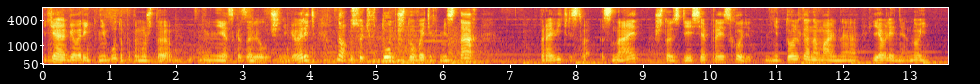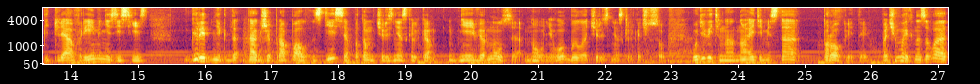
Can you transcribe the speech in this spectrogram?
я говорить не буду, потому что мне сказали лучше не говорить. Но суть в том, что в этих местах правительство знает, что здесь происходит. Не только аномальное явление, но и петля времени здесь есть. Грибник также пропал здесь, а потом через несколько дней вернулся, но у него было через несколько часов. Удивительно, но эти места прокляты. Почему их называют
